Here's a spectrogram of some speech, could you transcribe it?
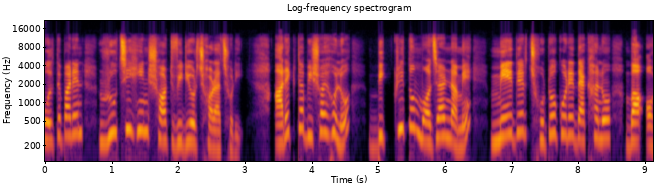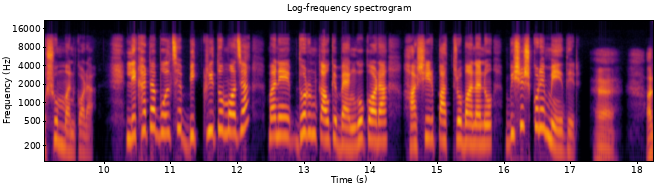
বলতে পারেন রুচিহীন শর্ট ভিডিওর ছড়াছড়ি। আরেকটা বিষয় হলো বিকৃত মজার নামে মেয়েদের ছোট করে দেখানো বা অসম্মান করা। লেখাটা বলছে বিকৃত মজা মানে ধরুন কাউকে ব্যঙ্গ করা হাসির পাত্র বানানো বিশেষ করে মেয়েদের। হ্যাঁ আর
